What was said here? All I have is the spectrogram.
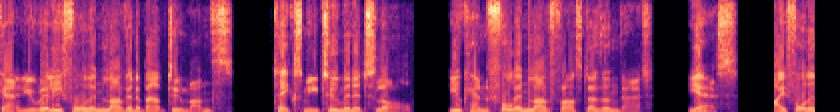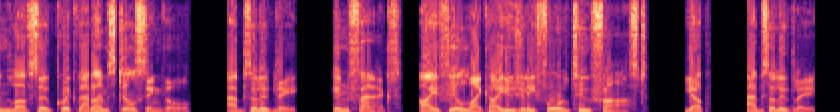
Can you really fall in love in about 2 months? Takes me 2 minutes lol. You can fall in love faster than that. Yes. I fall in love so quick that I'm still single. Absolutely. In fact, I feel like I usually fall too fast. Yup. Absolutely,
